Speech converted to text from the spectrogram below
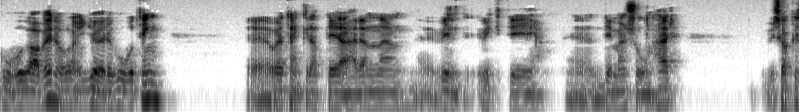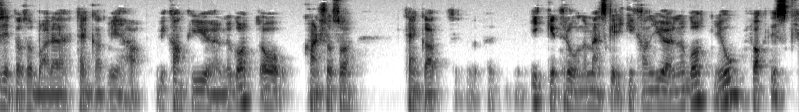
gode gaver, og gjøre gode ting. Eh, og jeg tenker at det er en eh, viktig eh, dimensjon her. Vi skal ikke sitte og bare tenke at vi, har, vi kan ikke gjøre noe godt, og kanskje også tenke at ikke-troende mennesker ikke kan gjøre noe godt. Jo, faktisk.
